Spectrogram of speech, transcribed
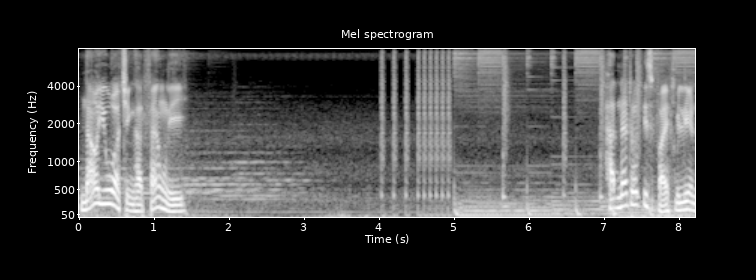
Now you're watching her family Her net worth is $5 million.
